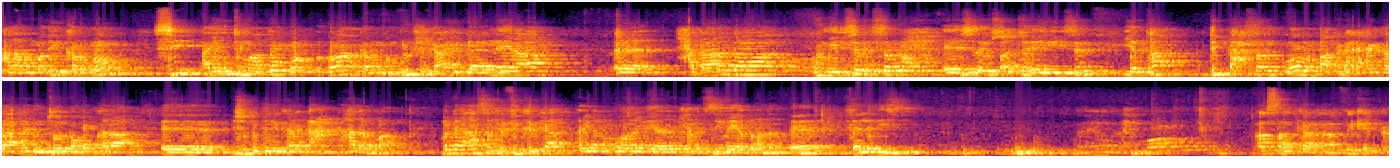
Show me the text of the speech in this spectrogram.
calaamadin karno si ay u timaado go'aanka ama conclusionka aynu gaadhnay ah xadaaradda gumaysanaysa wax siday u socoto heegeysan iyo ta dib dhacsan baa ka dhexdhexan karaa hadhowtoo noqon karaa isu bedeli kara gacanka hadalba marka asalka fikirka ayaan ku horeynayaa maxamed siinayaa bahada faalladiisa asalka fikirka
